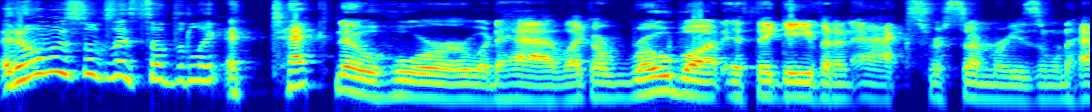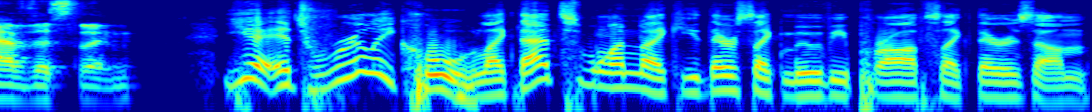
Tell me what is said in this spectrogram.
It almost looks like something like a techno horror would have, like a robot if they gave it an axe for some reason would have this thing. Yeah, it's really cool. Like that's one like he- there's like movie props like there's um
